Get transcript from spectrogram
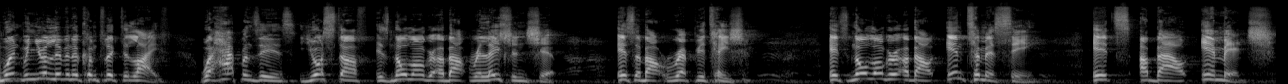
when, when you're living a conflicted life, what happens is your stuff is no longer about relationship, it's about reputation. It's no longer about intimacy, it's about image.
